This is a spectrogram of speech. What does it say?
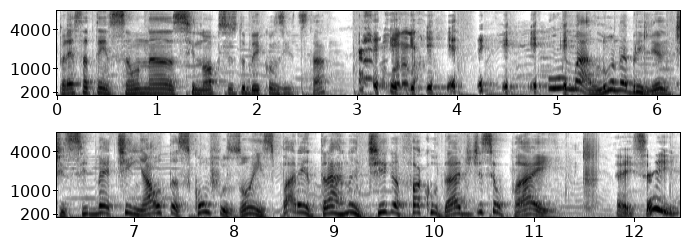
presta atenção nas sinopses do Baconzitos, tá? Uma aluna brilhante se mete em altas confusões para entrar na antiga faculdade de seu pai. É isso aí.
